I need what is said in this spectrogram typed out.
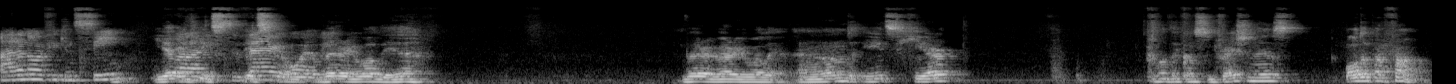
I don't know if you can see. Yeah, But it, it's very oily. Very oily, yeah. Very, very oily. And it's here. What the concentration is? Eau de parfum.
